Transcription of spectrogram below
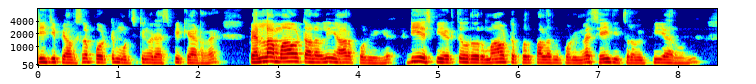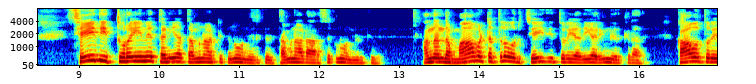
டிஜிபி ஆஃபீஸில் போட்டு முடிச்சுட்டு ஒரு எஸ்பி கேடுறேன். இப்போ எல்லா மாவட்ட அளவுலையும் யாரை போடுவீங்க? டிஎஸ்பி எடுத்து ஒரு ஒரு மாவட்ட பொறுப்பாளர்னு போடுவீங்களா? செய்தித்துறை பிஆர் ஒன்று செய்தித்துறைன்னு தனியாக தமிழ்நாட்டுக்குன்னு ஒன்று இருக்குது. தமிழ்நாடு அரசுக்குன்னு ஒன்று இருக்குது. அந்தந்த மாவட்டத்தில் ஒரு செய்தித்துறை அதிகாரின்னு இருக்கிறாரு. காவல்துறை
